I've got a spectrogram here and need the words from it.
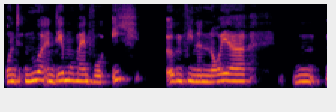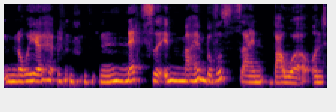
und nur in dem Moment, wo ich irgendwie eine neue neue Netze in meinem Bewusstsein baue und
